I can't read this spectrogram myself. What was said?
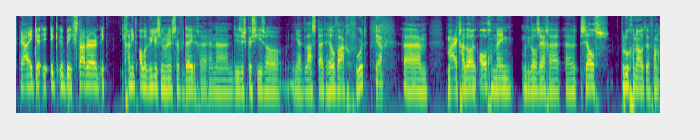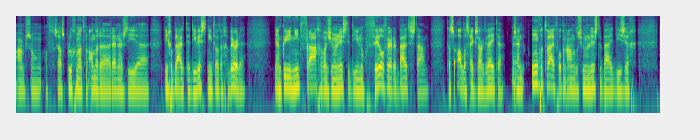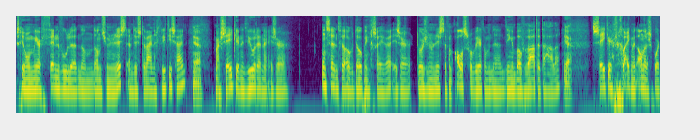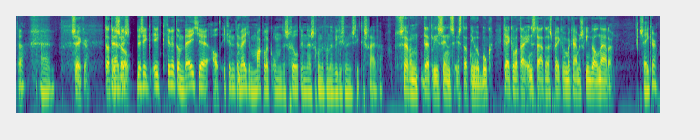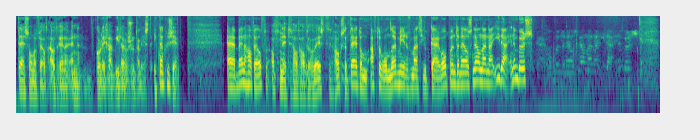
Ja, ik, ik, ik, ik sta er... Ik, ik ga niet alle wielerjournalisten verdedigen. En eh, die discussie is al ja, de laatste tijd heel vaak gevoerd. Ja. Ehm, maar ik ga wel in het algemeen, moet ik wel zeggen... eh, zelfs ploeggenoten van Armstrong... of zelfs ploeggenoten van andere renners die, eh, die gebruikten... die wisten niet wat er gebeurde. Dan kun je niet vragen van journalisten die nog veel verder buiten staan... dat ze alles exact weten. Er zijn ongetwijfeld een aantal journalisten bij... die zich misschien wel meer fan voelen dan, dan journalist... en dus te weinig kritisch zijn. Ja. Maar zeker in het wielrennen is er ontzettend veel over doping geschreven. Is er door journalisten van alles geprobeerd om de dingen boven water te halen. Ja. Zeker in vergelijking met andere sporten. Eh, Zeker. Dat is eh, zo. Dus, dus ik, ik vind het een beetje, ik vind het een beetje makkelijk om de schuld in de schoenen van de wielerjournalistiek te schrijven. Seven Deadly Sins is dat nieuwe boek. Kijken wat daarin staat en dan spreken we elkaar misschien wel nader. Zeker. Thijs Zonneveld, oud-renner en collega wielerjournalist. Ik dank u zeer. Eh, bijna half elf, of nee, het is half half elf geweest. Hoogste tijd om af te ronden. Meer informatie op kro.nl. Snel naar Naida in een bus.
